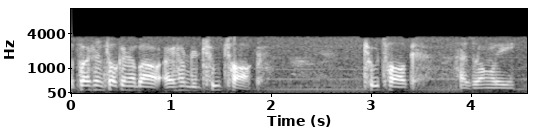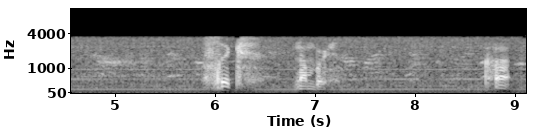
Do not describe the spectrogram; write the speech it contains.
the person talking about 802 talk. 2 talk has only six numbers.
